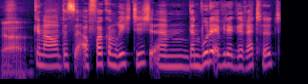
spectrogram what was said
Ja. Genau, das ist auch vollkommen richtig. Ähm, dann wurde er wieder gerettet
